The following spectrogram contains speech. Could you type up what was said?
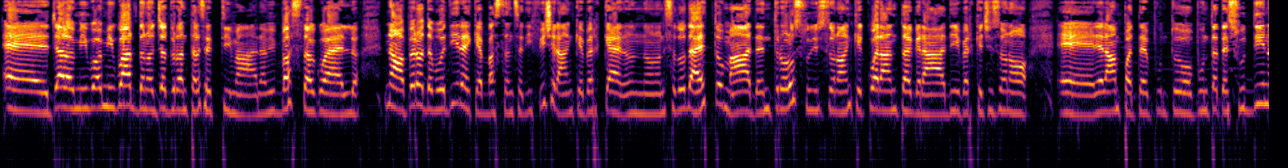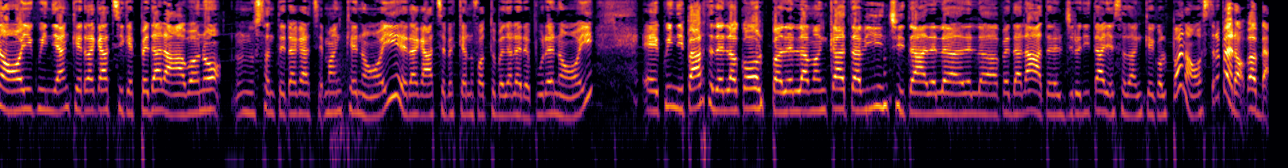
Eh, già mi, mi guardano già durante la settimana settimana, mi basta quello. No, però devo dire che è abbastanza difficile anche perché non, non è stato detto, ma dentro lo studio ci sono anche 40 gradi perché ci sono eh, le lampade appunto, puntate su di noi, quindi anche i ragazzi che pedalavano, nonostante i ragazzi, ma anche noi, le ragazze perché hanno fatto pedalare pure noi, e quindi parte della colpa della mancata vincita della, della pedalata del Giro d'Italia è stata anche colpa nostra, però vabbè,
